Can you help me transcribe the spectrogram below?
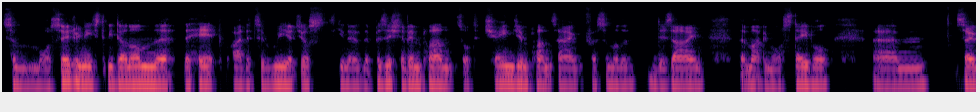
some more surgery needs to be done on the, the hip, either to readjust, you know, the position of implants or to change implants out for some other design that might be more stable. Um, so,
